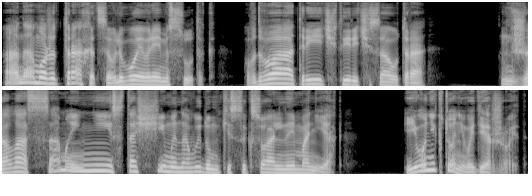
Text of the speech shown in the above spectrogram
Она может трахаться в любое время суток, в 2, 3, 4 часа утра. Нджала — самый неистощимый на выдумке сексуальный маньяк. Его никто не выдерживает.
